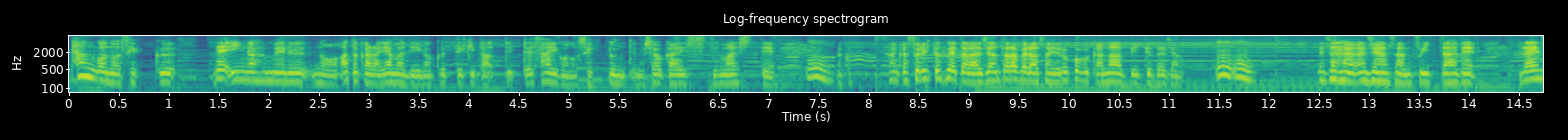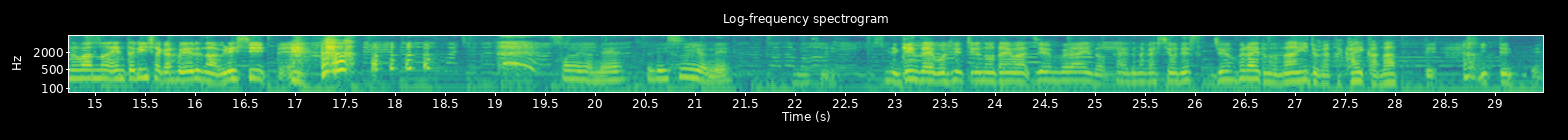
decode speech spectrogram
単語の節句で因が踏めるのを後からヤマディが送ってきたって言って最後の接吻っていうのを紹介してましてうんなんか参加する人増えたらアジアントラベラーさん喜ぶかなって言ってたじゃん。うんうん。でさアジアンさんツイッターで「ライムワンのエントリー者が増えるのは嬉しい」って そうよね嬉しいよね嬉しい。で現在募集中のお題は、ジューンブライド、カエル流し帳です。ジューンブライドの難易度が高いかなって言ってるんで。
